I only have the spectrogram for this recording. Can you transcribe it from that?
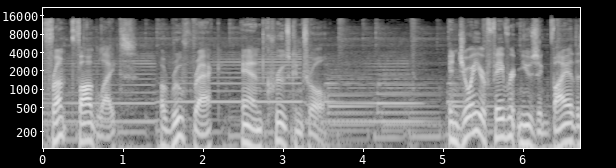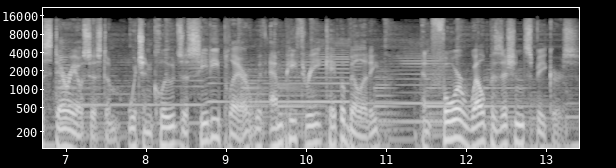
front fog lights, a roof rack, and cruise control. Enjoy your favorite music via the stereo system, which includes a CD player with MP3 capability and four well-positioned speakers.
